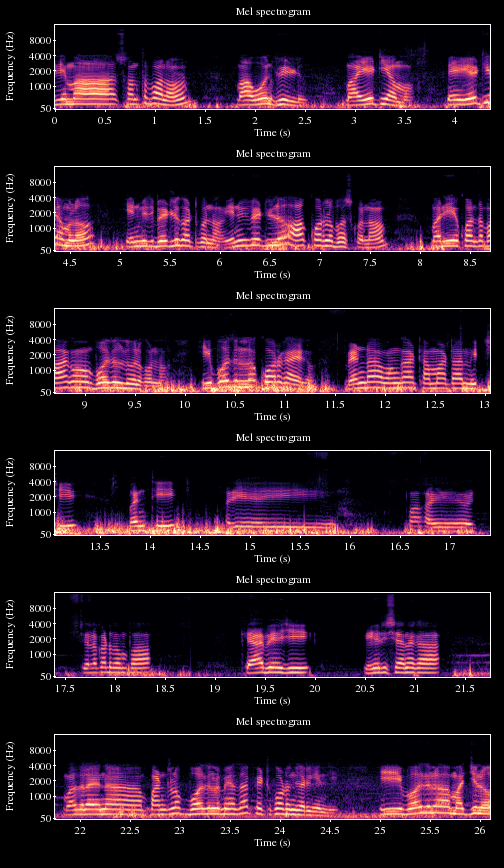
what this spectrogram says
ఇది మా సొంత పొలం మా ఓన్ ఫీల్డ్ మా ఏటీఎం. ఏటీఎంలో ఎనిమిది బెడ్లు కట్టుకున్నాం. ఎనిమిది బెడ్లు ఆకుకూరలు పోసుకున్నాం. మరి కొంత భాగం బోధులు తోలుకున్నాం. ఈ బోధుల్లో కూరగాయలు బెండ వంగ టమాటా మిర్చి బంతి మరి చిలకడదుంప చిలకడ దుంప క్యాబేజీ వేరుశనగ మొదలైన పంటలు బోధుల మీద పెట్టుకోవడం జరిగింది. ఈ బోధుల మధ్యలో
